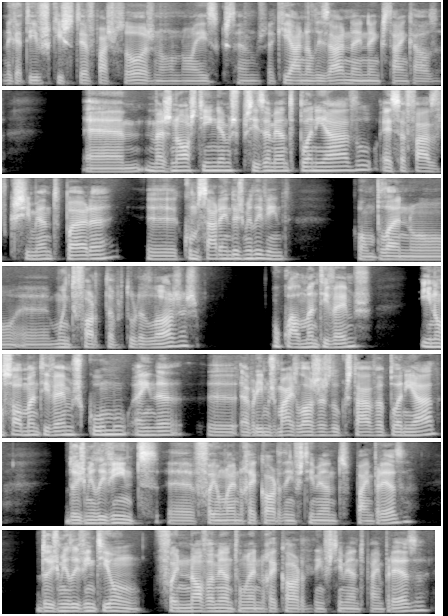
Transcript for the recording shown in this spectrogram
negativos que isto teve para as pessoas, não, não é isso que estamos aqui a analisar, nem, nem que está em causa. Mas nós tínhamos precisamente planeado essa fase de crescimento para começar em 2020 com um plano uh, muito forte de abertura de lojas, o qual mantivemos e não só mantivemos, como ainda uh, abrimos mais lojas do que estava planeado. 2020 uh, eh, foi um ano recorde de investimento para a empresa. 2021 foi novamente um ano recorde de investimento para a empresa.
